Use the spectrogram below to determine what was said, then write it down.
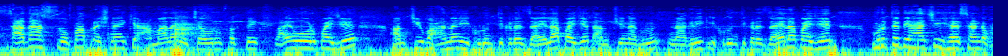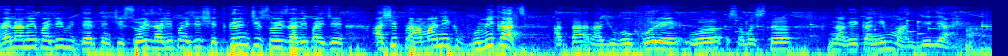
साधा सोपा प्रश्न आहे की आम्हाला याच्यावरून फक्त एक फ्लायओव्हर पाहिजे. आमची वाहनं इकडून तिकडे जायला पाहिजेत. आमचे नागरून नागरिक इकडून तिकडे जायला पाहिजेत. मृतदेहाची हेळसांड व्हायला नाही पाहिजे. विद्यार्थ्यांची सोय झाली पाहिजे. शेतकऱ्यांची सोय झाली पाहिजे. अशी प्रामाणिक भूमिकाच आता राजूभाऊ कोरे व समस्त नागरिकांनी मांडलेली आहे.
